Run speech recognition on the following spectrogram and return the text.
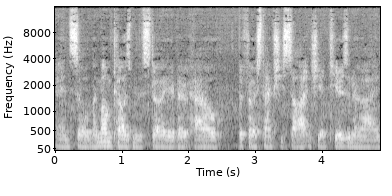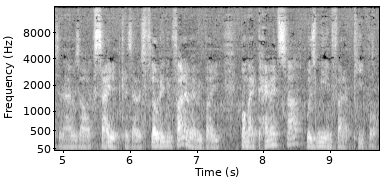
And so my mom tells me the story about how the first time she saw it, and she had tears in her eyes, and I was all excited because I was floating in front of everybody. What my parents saw was me in front of people.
